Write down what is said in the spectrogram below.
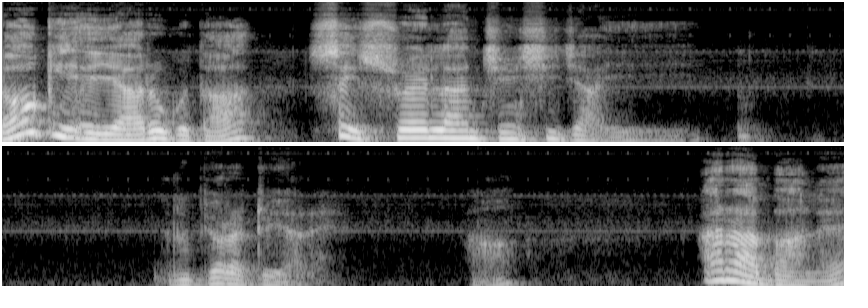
လောကီအရာတို့ကသာစိတ်ဆွဲလန်းခြင်းရှိကြ၏လို့ပြောရတွေ့ရတယ်နော်အဲ့ဒါပါလေ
